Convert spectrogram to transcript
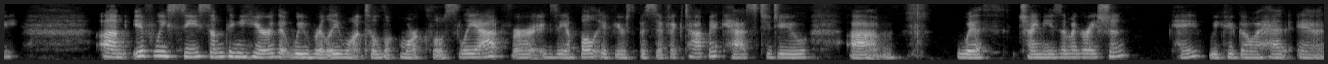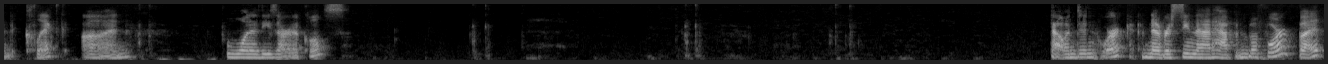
Okay. Um, if we see something here that we really want to look more closely at, for example, if your specific topic has to do um, with Chinese immigration, okay, we could go ahead and click on one of these articles. That one didn't work. I've never seen that happen before, but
